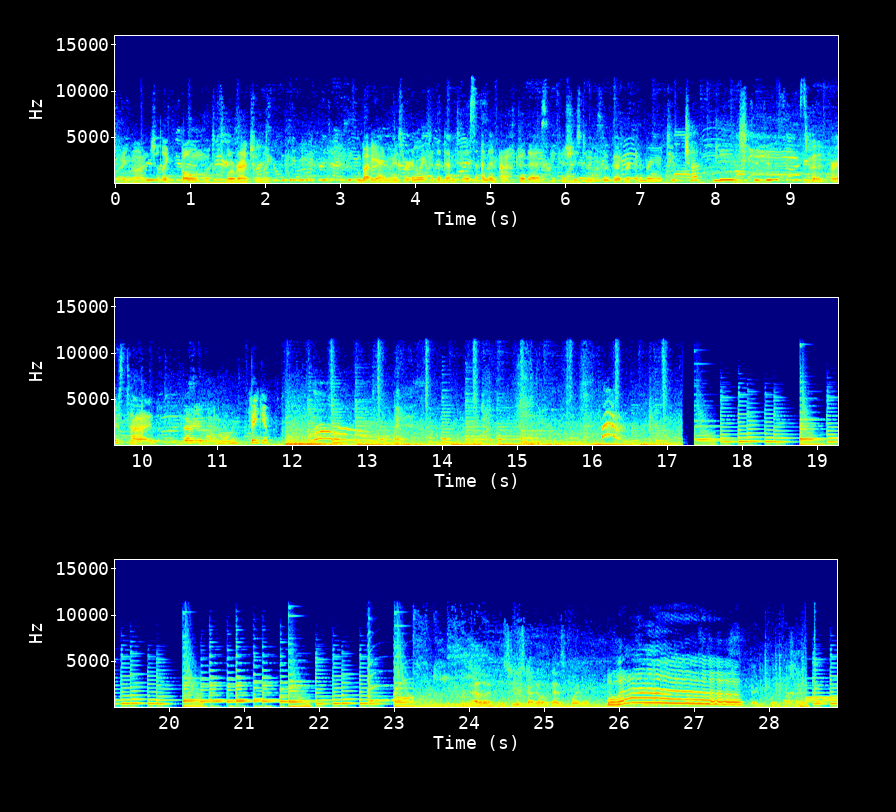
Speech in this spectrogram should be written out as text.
going on. She had like foam with fluoride. She was like but yeah, anyways, we're gonna wait for the dentist, and then after this, because she's doing so good, we're gonna bring her to Chuck E. Cheese for the first time. There you go, mommy. Thank you. Ella, because she just got done with that appointment. Wow. 30, 45 minutes.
